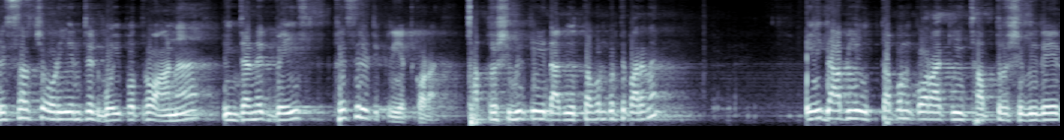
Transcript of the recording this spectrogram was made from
research oriented বইপত্র আনা ইন্টারনেট বেসড ফেসিলিটি ক্রিয়েট করা। ছাত্র শিবিরকে এই দাবি উত্থাপন করতে পারে না? এই দাবি উত্থাপন করা কি ছাত্র শিবিরের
